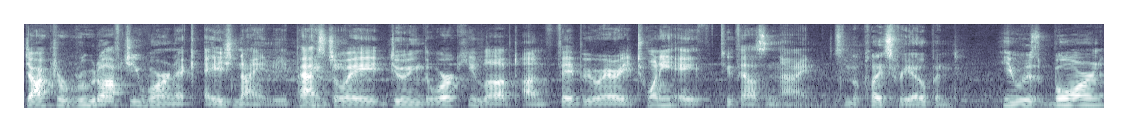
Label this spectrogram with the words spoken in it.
Dr. Rudolph G. Wernick, age 90, passed away doing the work he loved on February 28, 2009. It's when the place reopened. He was born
